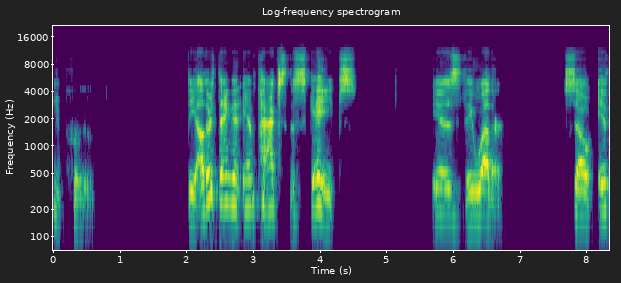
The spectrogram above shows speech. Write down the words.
improved. The other thing that impacts the scapes is the weather. So if,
